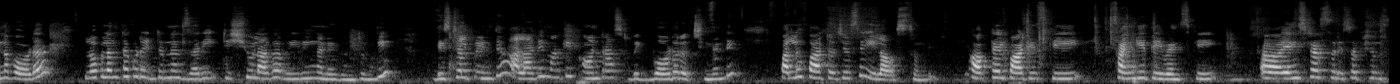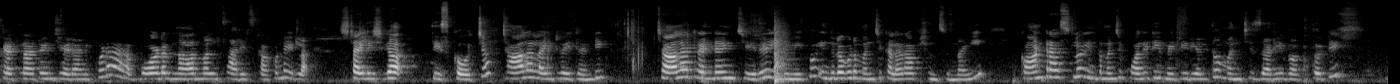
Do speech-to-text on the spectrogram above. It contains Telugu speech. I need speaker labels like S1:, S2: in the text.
S1: చిన్న బార్డర్ లోపలంతా కూడా ఇంటర్నల్ జరీ టిష్యూ లాగా వీవింగ్ అనేది ఉంటుంది. డిజిటల్ ప్రింట్ అలాగే మనకి కాంట్రాస్ట్ బిగ్ బార్డర్ వచ్చిందండి. పళ్ళు పార్ట్ వచ్చేసి ఇలా వస్తుంది. కాక్టైల్ పార్టీస్కి సంగీత్ ఈవెంట్స్కి యంగ్స్టర్స్ రిసెప్షన్స్కి అట్లా అటెండ్ చేయడానికి కూడా బార్డర్ నార్మల్ సారీస్ కాకుండా ఇట్లా స్టైలిష్గా తీసుకోవచ్చు. చాలా లైట్ వెయిట్ అండి. చాలా ట్రెండ్ అయిన చీర ఇది మీకు. ఇందులో కూడా మంచి కలర్ ఆప్షన్స్ ఉన్నాయి. కాంట్రాస్ట్లో ఇంత మంచి క్వాలిటీ మెటీరియల్తో మంచి జరీ వర్క్ తోటి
